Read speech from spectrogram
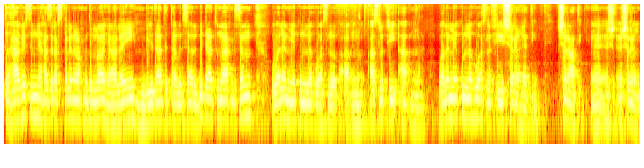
তো হাফিজ ইবনে হাজার আসকালানি রহমতুল্লাহ আলাই বিদাতে তাবিদ আল বিদাতু মা আহদাসাম আসলু আসলু ফি ওয়ালাম ইয়াকুন লাহু আসলু ফি শরআতি শরআতি শরআই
